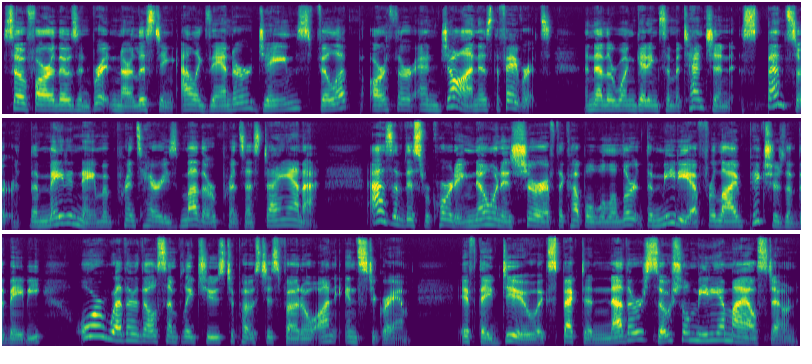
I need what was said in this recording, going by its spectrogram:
So far, those in Britain are listing Alexander, James, Philip, Arthur, and John as the favorites. Another one getting some attention Spencer, the maiden name of Prince Harry's mother, Princess Diana. As of this recording, no one is sure if the couple will alert the media for live pictures of the baby or whether they'll simply choose to post his photo on Instagram. If they do, expect another social media milestone.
